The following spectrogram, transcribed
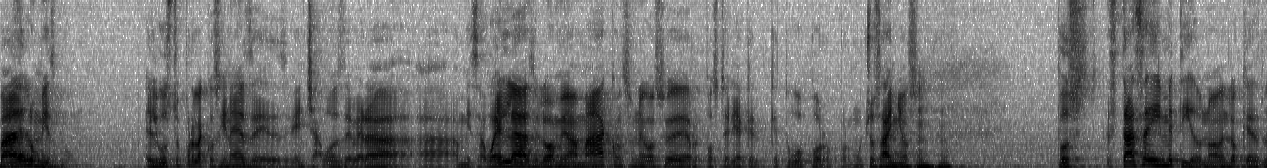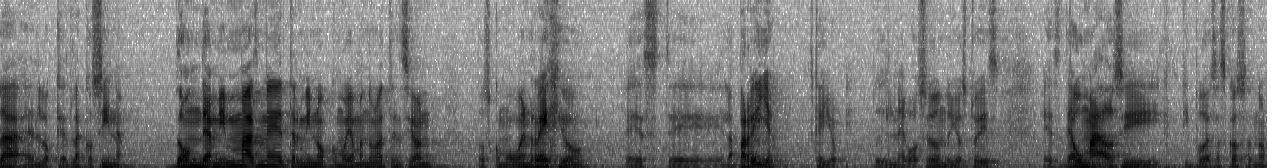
Va de lo mismo. El gusto por la cocina desde, desde bien chavos, de ver a, a- a mis abuelas y luego a mi mamá con su negocio de repostería que, que tuvo por, por muchos años. Pues estás ahí metido, ¿no? En lo que es la, en lo que es la cocina. Donde a mí más me terminó como llamando la atención, pues como buen regio, este, la parrilla. Que yo, el negocio donde yo estoy es, es de ahumados y tipo de esas cosas, ¿no?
